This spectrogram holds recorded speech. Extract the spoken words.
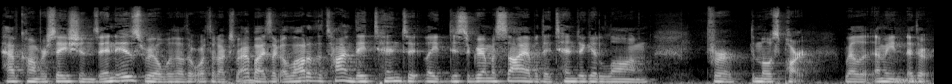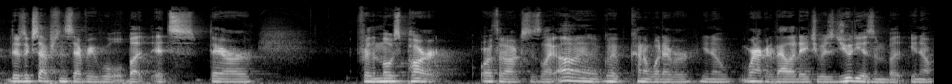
Have conversations in Israel with other Orthodox rabbis. Like a lot of the time, they tend to like disagree on Messiah, but they tend to get along for the most part. Well, I mean, there, there's exceptions to every rule, but it's they are for the most part. Orthodox is like, oh, kind of whatever. You know, we're not going to validate you as Judaism, but you know,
